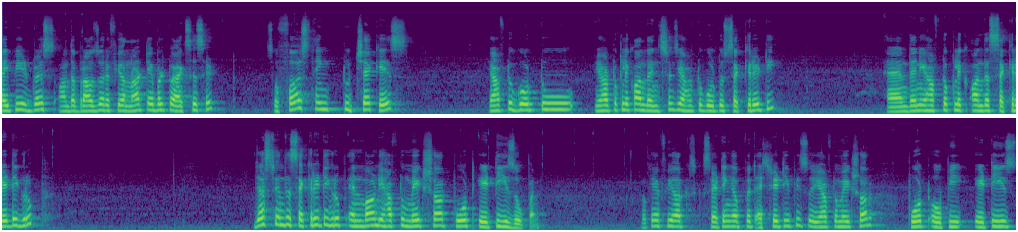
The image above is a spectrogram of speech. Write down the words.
IP address on the browser if you are not able to access it. So first thing to check is you have to go to you have to click on the instance you have to go to security and then you have to click on the security group. Just in the security group inbound you have to make sure port 80 is open. Okay if you are setting up with http so you have to make sure port op 80 is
